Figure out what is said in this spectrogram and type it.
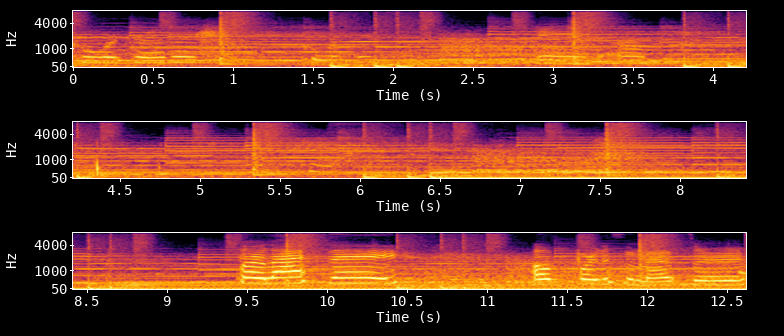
coworker ever. And um. It's our last day of for the semester.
